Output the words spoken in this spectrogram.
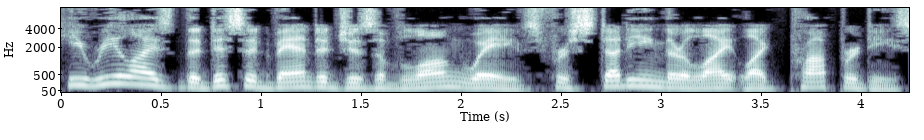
He realized the disadvantages of long waves for studying their light-like properties.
